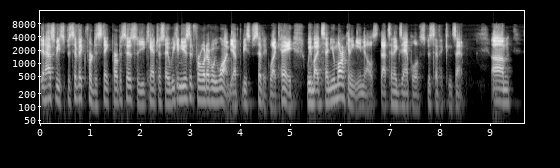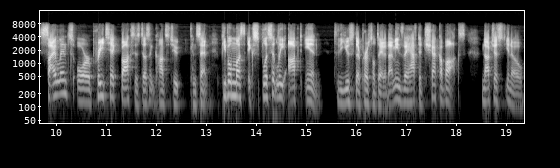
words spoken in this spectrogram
it has to be specific for distinct purposes. So you can't just say we can use it for whatever we want. You have to be specific. Like, hey, we might send you marketing emails. That's an example of specific consent. Um, silence or pre-tick boxes doesn't constitute consent. People must explicitly opt in to the use of their personal data. That means they have to check a box, not just you know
